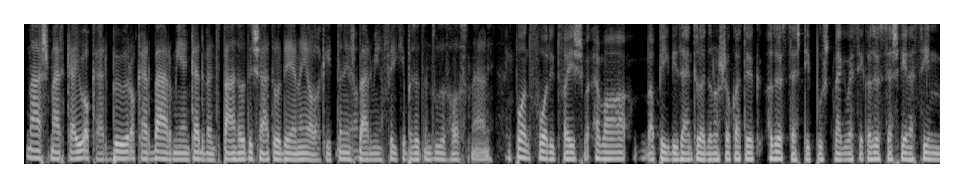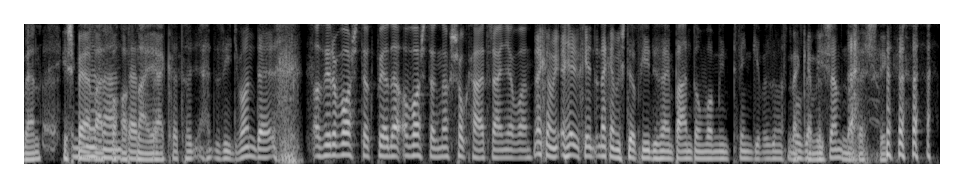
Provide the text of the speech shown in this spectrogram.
más márkájú, akár bőr, akár bármilyen kedvenc pántot is át tudod élni, alakítani, ja. és bármilyen fényképezőten tudod használni. Én pont fordítva is a, a Peak Design tulajdonosokat, ők az összes típust megveszik az összesféle színben, és felváltva Nyilván, használják. Persze, tehát, hogy hát ez így van, de... Azért a vastag például, a vastagnak sok hátránya van. Nekem, egyébként nekem is több Peak Design pántom van, mint fényképezőm, ezt Nekem is, de...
